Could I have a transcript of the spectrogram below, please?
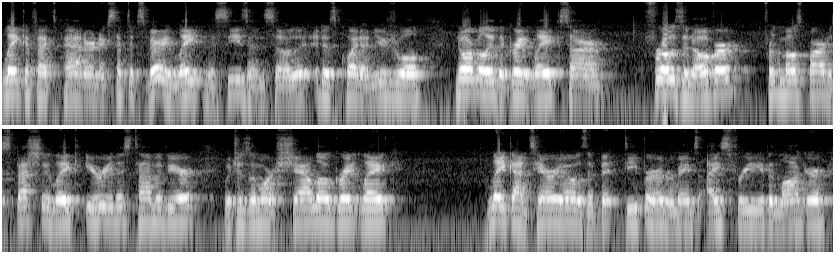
lake effect pattern, except it's very late in the season, so it is quite unusual. Normally, the Great Lakes are frozen over for the most part, especially Lake Erie this time of year, which is a more shallow Great Lake. Lake Ontario is a bit deeper and remains ice free even longer.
